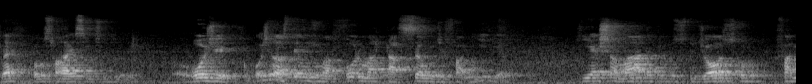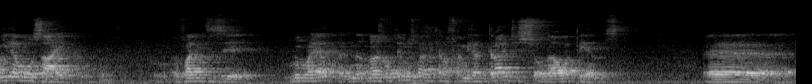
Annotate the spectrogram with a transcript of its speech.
né? vamos falar em sentido. Hoje, hoje nós temos uma formatação de família que é chamada pelos estudiosos como família mosaico. Vale dizer, não é, nós não temos mais aquela família tradicional apenas. É,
